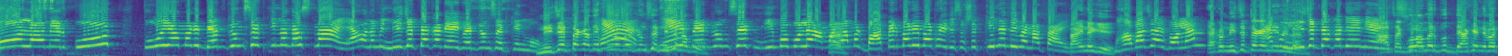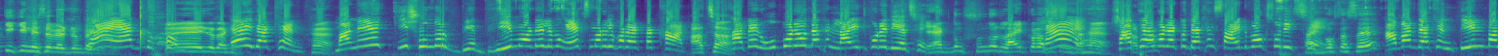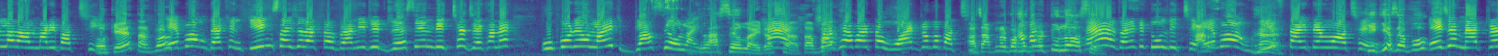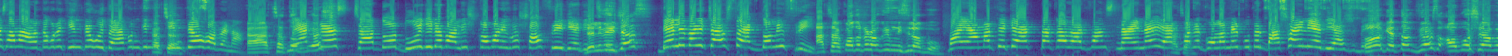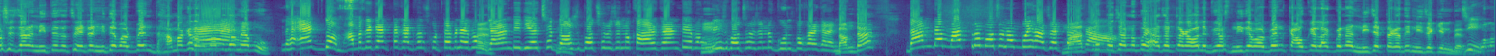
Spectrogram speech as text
গোলামের পুত তুই আমার বেডরুম সেট কিনে দাস নাই। এখন আমি নিজের টাকা দিয়ে বেডরুম সেট কিনবো। নিজের টাকা দিয়ে পুরো বেডরুম সেট নিতে পারব বেডরুম সেট নিব বলে আমার হ্যাঁ। আমার বাপের বাড়ি পাঠাই দিছে সে কিনে দিবে না তাই। তাই নাকি? ভাবা যায় বলেন। এখন নিজের টাকা নিয়ে নিলেন? নিজের টাকা দিয়ে নিয়ে আচ্ছা গোলামের পুত দেখেন এবার কি কি নিয়েছে বেডরুম হ্যাঁ একদম। এই যে দেখেন। এই দেখেন হ্যাঁ। মানে কি সুন্দর ভি মডেল এবং এক্স মডেল করা একটা খাট। আচ্ছা। খাটের উপরেও দেখেন লাইট করে দিয়েছে। একদম সুন্দর লাইট করা আছে হ্যাঁ সাথে আবার একটা দেখেন সাইড বক্সও দিচ্ছে। সাইড বক্স আছে। দেখেন তিন পাল্লার আলমারি পাচ্ছি। ওকে তারপর? এবং দেখেন কিং সাইজের একটা ভ্যানিটি ড্রেসিং দিচ্ছে যেখানে উপরেও লাইট গ্লাসেও লাইট গ্লাসেও লাইট আচ্ছা তারপর? সাথে আবার একটা ওয়ার্ড্রোবও পাচ্ছি। আচ্ছা, আপনার বসার জন্য টুলও আছে? হ্যাঁ ভ্যানিটি টুল দিচ্ছে। এবং হ্যাঁ। গিফট আইটেমও আছে। কি কি আছে আপু? এই যে ম্যাট্রেস আমার আলাদা করে কিনতে হইতো এখন কিন্তু আচ্ছা। কিনতেও হবে না। আচ্ছা, তো ম্যাট্রেস চাদর দুই দুইটা বালিশ কভার এগুলো সব ফ্রি দিয়ে দিচ্ছে। ডেলিভারি চার্জ ডেলিভারি চার্জ তো একদমই ফ্রি আচ্ছা কত টাকা অগ্রিম নিছিল আপু? ভাই আমার থেকে এক টাকা অ্যাডভান্স নাই। একবারে গোলামের পুতের বাসায় নিয়ে দিয়ে আসবে। ওকে তো ভিউয়ার্স অবশ্যই অবশ্যই যারা নিতে যাচ্ছেন এটা নিতে পারবেন। ধামাকা দাম কত দামে আপু? না একদম। আমাদেরকে একটা অ্যাডভান্স করতে হবে না এবং হ্যাঁ। গ্যারান্টি দিয়েছে 10 বছরের জন্য কালার গ্যারান্টি এবং 20 বছরের জন্য গুণ প্রকার গ্যারান্টি দামটা? দামটা মাত্র 95000 টাকা মাত্র পঁচানব্বই হাজার টাকা হলে ভিউয়ার্স নিতে পারবেন। কাউকে লাগবে না নিজের টাকা দিয়ে নিজে কিনবেন।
